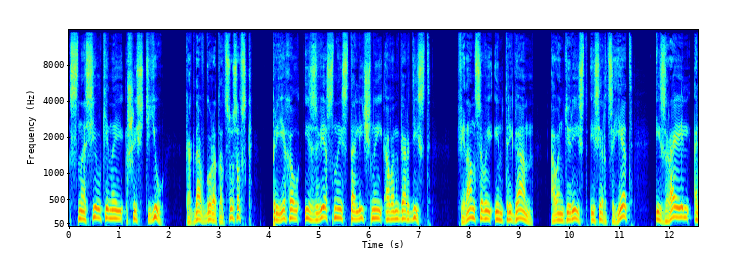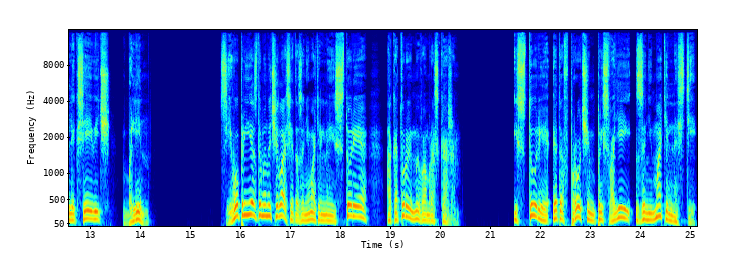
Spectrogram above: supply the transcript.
с Носилкиной шестью, когда в город Отсосовск приехал известный столичный авангардист, финансовый интриган, авантюрист и сердцеед Израиль Алексеевич Блин. С его приездом и началась эта занимательная история, о которой мы вам расскажем. История эта, впрочем, при своей занимательности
